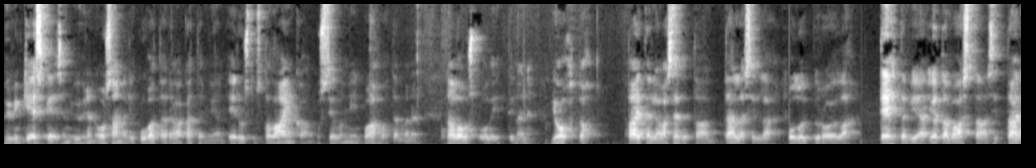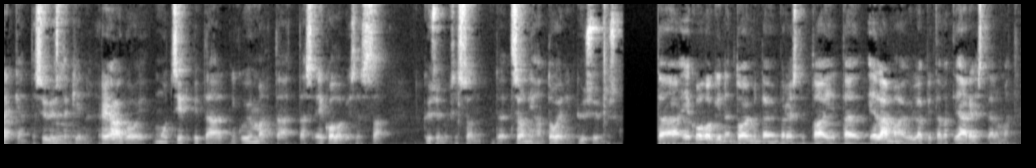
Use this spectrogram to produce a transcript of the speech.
hyvin keskeisen yhden osan, eli Kuvataideakatemian edustusta lainkaan, kun siellä on niin vahva tämmöinen talouspoliittinen johto. Taiteelle asetetaan tällaisilla polypyroilla tehtäviä, jota vastaan sit taidekenttä syystäkin mm. reagoi, mutta sitten pitää niin kuin ymmärtää, että tässä ekologisessa kysymyksessä on, että se on ihan toinen kysymys. Tämä ekologinen toimintaympäristö tai, tai elämää ylläpitävät järjestelmät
